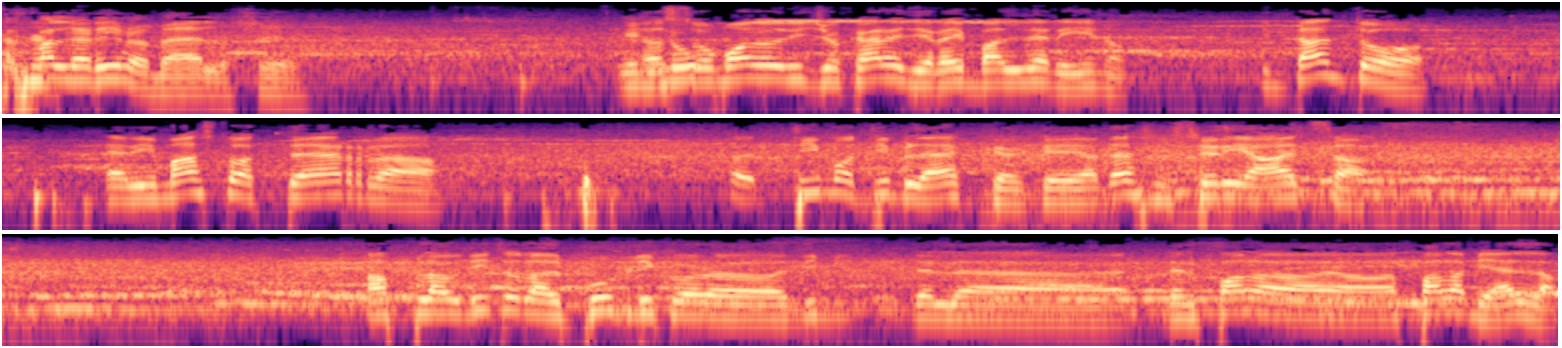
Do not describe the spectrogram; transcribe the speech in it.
Il ballerino è bello, sì. Il Dal nu- suo modo di giocare direi Ballerino. Intanto è rimasto a terra eh, Timothy Black che adesso si rialza applaudito dal pubblico eh, di- del, del Pala, Pala Biella.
